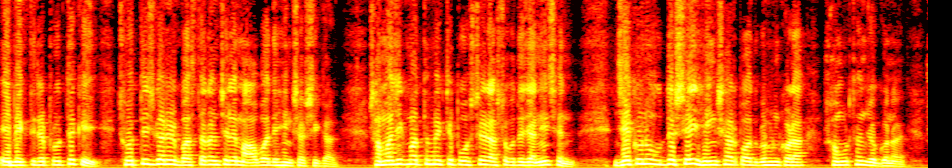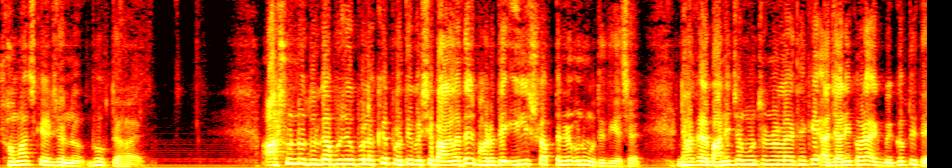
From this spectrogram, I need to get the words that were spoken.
এই ব্যক্তিরা প্রত্যেকেই ছত্তিশগড়ের বস্তার অঞ্চলে মাওবাদী হিংসার শিকার সামাজিক মাধ্যমে একটি পোস্টে রাষ্ট্রপতি জানিয়েছেন যে কোনো উদ্দেশ্যেই হিংসার পথ গ্রহণ করা সমর্থনযোগ্য নয় সমাজকে এর জন্য ভুগতে হয় আসন্ন দুর্গাপুজো উপলক্ষে প্রতিবেশী বাংলাদেশ ভারতে ইলিশ রপ্তানির অনুমতি দিয়েছে। ঢাকার বাণিজ্য মন্ত্রণালয় থেকে জারি করা এক বিজ্ঞপ্তিতে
